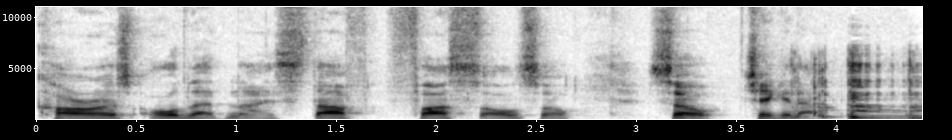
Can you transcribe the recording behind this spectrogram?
chorus, all that nice stuff, fuzz also. So check it out.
